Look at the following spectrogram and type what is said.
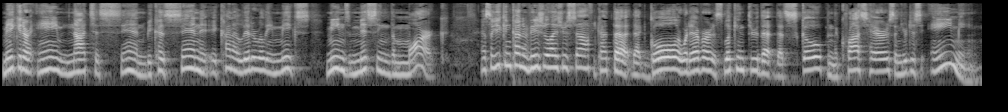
make it our aim not to sin because sin, it, it kind of literally makes, means missing the mark. And so you can kind of visualize yourself. You got that, that goal or whatever. It's looking through that, that scope and the crosshairs, and you're just aiming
